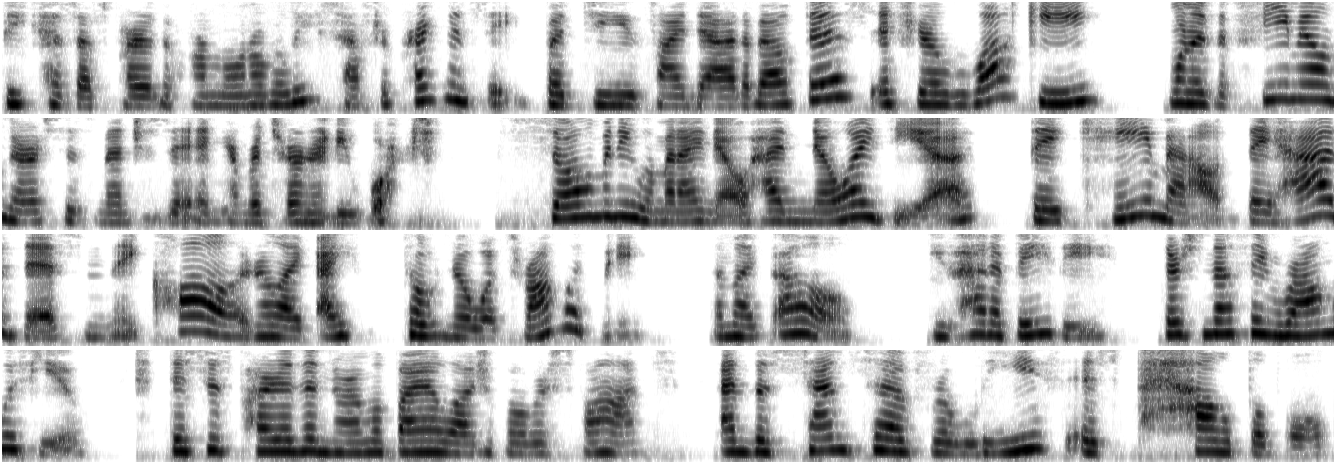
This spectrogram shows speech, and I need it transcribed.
Because that's part of the hormonal release after pregnancy. But do you find out about this? If you're lucky, one of the female nurses mentions it in your maternity ward. So many women I know had no idea. They came out, they had this, and they call and are like, I don't know what's wrong with me. I'm like, oh, you had a baby. There's nothing wrong with you. This is part of the normal biological response. And the sense of relief is palpable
